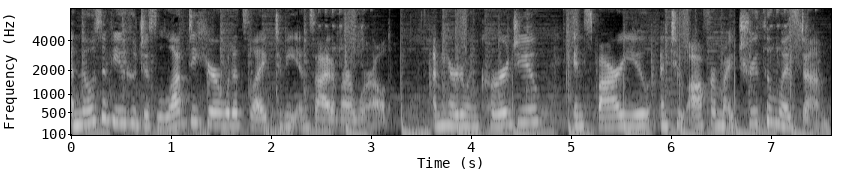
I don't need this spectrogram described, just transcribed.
and those of you who just love to hear what it's like to be inside of our world. I'm here to encourage you, inspire you, and to offer my truth and wisdom.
